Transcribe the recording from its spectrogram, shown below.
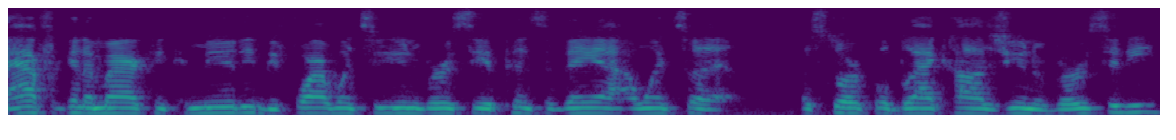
the African American community. Before I went to University of Pennsylvania, I went to a historical Black College University.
